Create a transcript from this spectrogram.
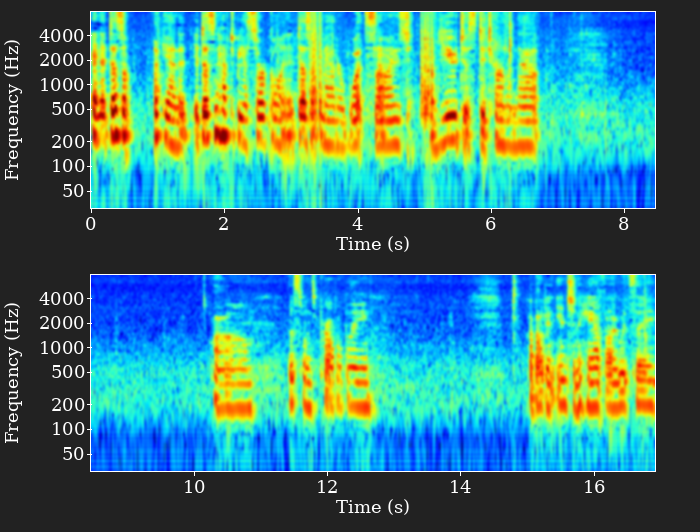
And it doesn't, again, it, it doesn't have to be a circle, and it doesn't matter what size. You just determine that. Um, this one's probably about an inch and a half, I would say.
